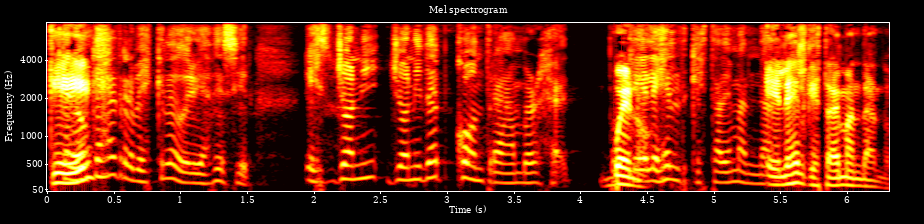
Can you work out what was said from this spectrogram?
Que, Creo que es al revés que lo deberías decir. Es Johnny, Johnny Depp contra Amber Heard. Porque Bueno, él es el que está demandando. él es el que está demandando.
